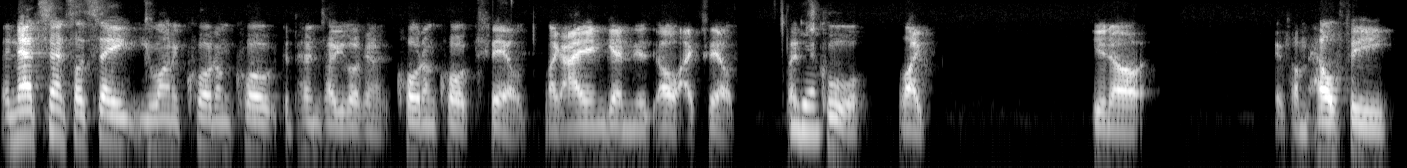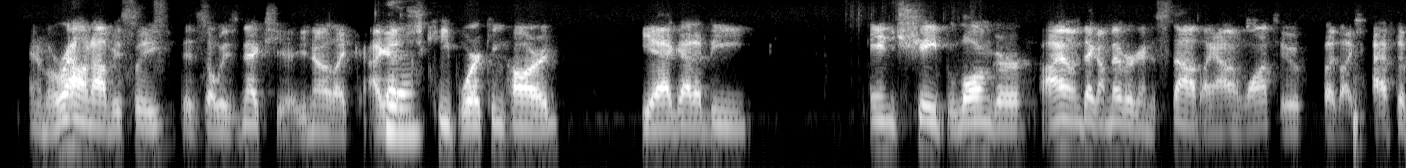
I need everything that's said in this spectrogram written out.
in that sense, let's say you want to quote unquote, depends how you look at it, quote unquote failed. Like I didn't get it. Oh, I failed, but Yeah. it's cool. Like, you know, if I'm healthy and I'm around, obviously, it's always next year. You know, like I gotta Yeah. just keep working hard. Yeah, I gotta be in shape longer. I don't think I'm ever gonna stop. Like I don't want to, but like I have to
